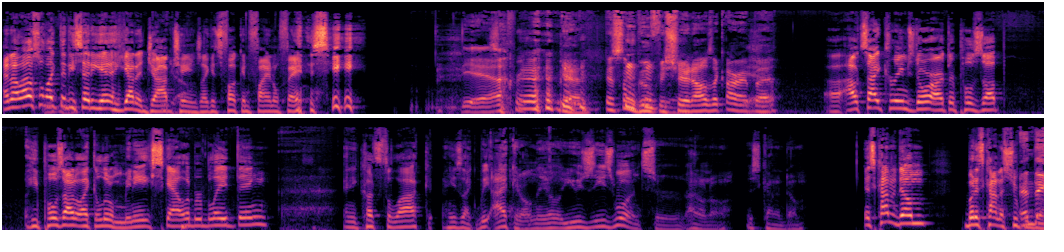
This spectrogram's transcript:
And I also like that he said he he got a job change, like it's fucking Final Fantasy. yeah, yeah, it's some goofy shit. I was like, all right, but Uh, outside Karim's door, Arthur pulls up. He pulls out like a little mini Excalibur blade thing, and he cuts the lock. He's like, "We, I can only use these once," or I don't know. It's kind of dumb. It's kind of dumb, but it's kind of super and dumb.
